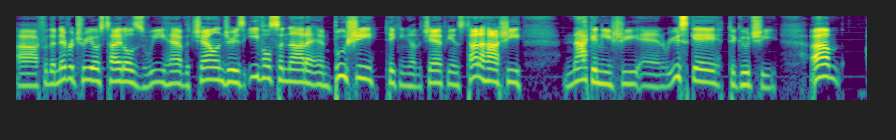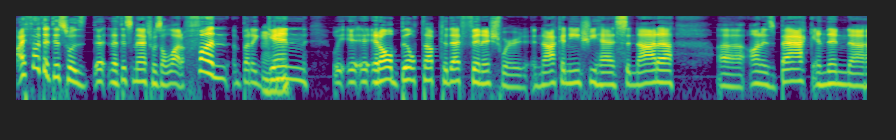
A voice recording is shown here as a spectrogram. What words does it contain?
uh, for the Never Trios titles, we have the challengers Evil Sanada and Bushi taking on the champions Tanahashi, Nakanishi, and Ryusuke Taguchi. Um, I thought that this was that, that this match was a lot of fun, but again, we- it, it all built up to that finish where Nakanishi has Sanada uh, on his back, and then uh,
